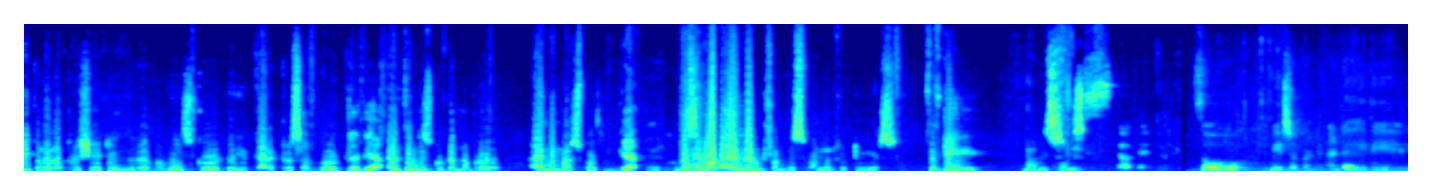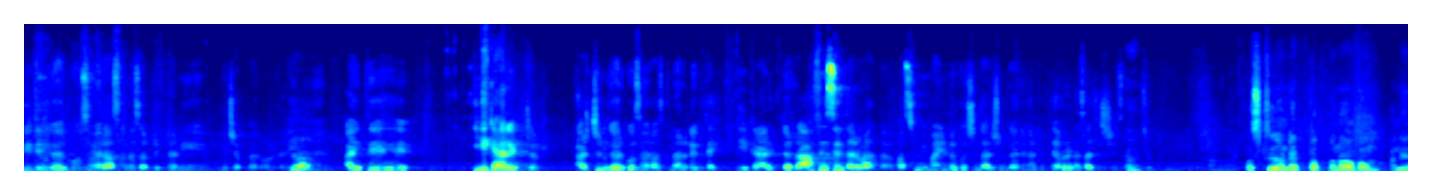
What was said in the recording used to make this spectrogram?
people are appreciating the movie is good the characters are good. Everything is good అన్నప్పుడు ఆయన్ని మర్చిపోతుంది. Yeah. This is what I learn from this one and fifty years fifty movies okay so మీరు చెప్పండి. అంటే ఇది నితిన్ గారి కోసమే రాసుకున్న సబ్జెక్ట్ అని మీరు చెప్పారు ఆల్రెడీ. అయితే ఈ క్యారెక్టర్ అర్జున్ గారి కోసమే రాసుకున్నారా? లేకపోతే ఈ క్యారెక్టర్ రాసేసిన తర్వాత ఫస్ట్ మీ మైండ్లోకి వచ్చింది అర్జున్ గారేనా? లేకపోతే ఎవరైనా సజెస్ట్ చేశారు? ఫస్ట్ అంటే పద్మనాభం అనే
